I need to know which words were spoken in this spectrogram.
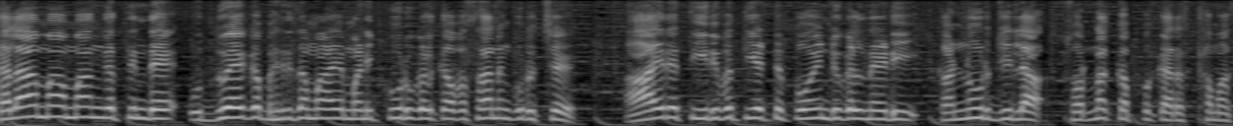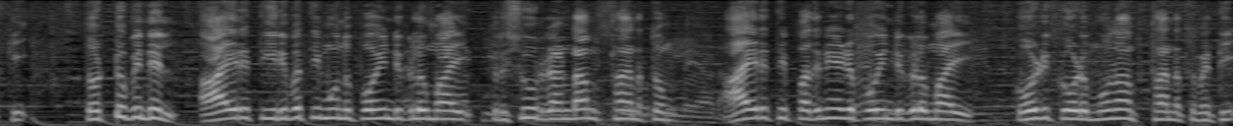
കലാമാമാങ്കത്തിന്റെ ഉദ്വേഗഭരിതമായ മണിക്കൂറുകൾക്ക് അവസാനം കുറിച്ച് ആയിരത്തി ഇരുപത്തിയെട്ട് പോയിന്റുകൾ നേടി കണ്ണൂർ ജില്ല സ്വർണക്കപ്പ് കരസ്ഥമാക്കി. തൊട്ടുപിന്നിൽ ആയിരത്തി ഇരുപത്തിമൂന്ന് പോയിന്റുകളുമായി തൃശൂർ രണ്ടാം സ്ഥാനത്തും ആയിരത്തി പതിനേഴ് പോയിന്റുകളുമായി കോഴിക്കോട് മൂന്നാം സ്ഥാനത്തുമെത്തി.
